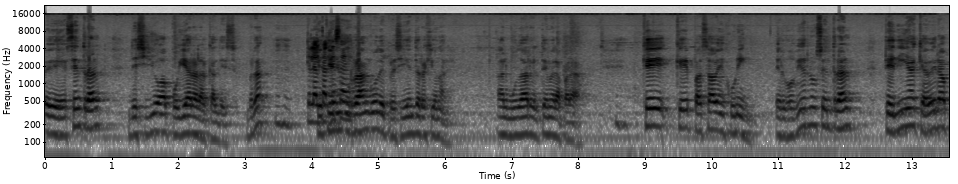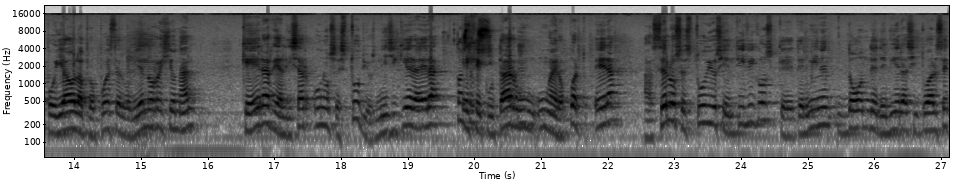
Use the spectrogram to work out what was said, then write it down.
eh, central decidió apoyar a la alcaldesa, ¿verdad? Que la alcaldesa... tiene un rango de presidente regional al mudar el tema de la parada. ¿Qué, ¿Qué pasaba en Junín? El gobierno central tenía que haber apoyado la propuesta del gobierno regional que era realizar unos estudios, ni siquiera era ejecutar un, un, aeropuerto, era hacer los estudios científicos que determinen dónde debiera situarse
